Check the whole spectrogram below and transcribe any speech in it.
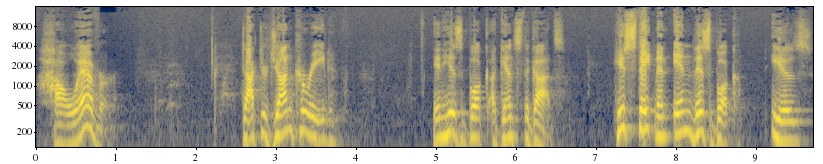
However, Dr. John Currid, in his book Against the Gods, his statement in this book is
